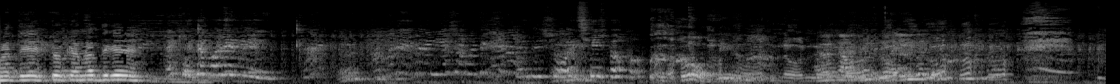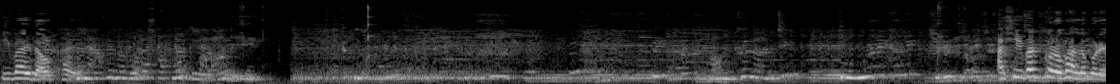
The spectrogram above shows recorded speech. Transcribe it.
ক্যামেরার দিকে একটু ক্যামেরার দিকে। দিভাই দাও খাই। আশীর্বাদ করো ভালো করে।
